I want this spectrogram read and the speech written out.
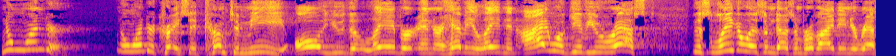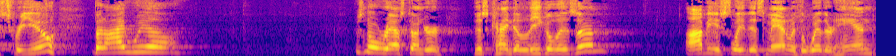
No wonder. No wonder Christ said, Come to me, all you that labor and are heavy laden, and I will give you rest. This legalism doesn't provide any rest for you, but I will. There's no rest under this kind of legalism. Obviously, this man with a withered hand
